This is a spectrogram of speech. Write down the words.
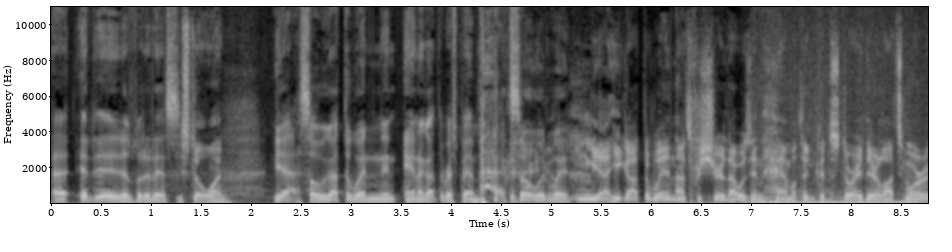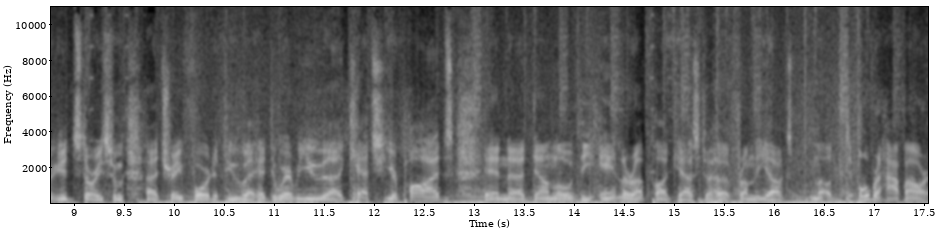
uh, it, it is what it is. you still won. Yeah. So we got the win, and, and I got the wristband back. So win win. Mm, Yeah, he got the win, that's for sure. That was in Hamilton. Good story there. Lots more good stories from uh, Tre Ford. If you uh, head to wherever you uh, catch your pods and uh, download the Antler Up podcast uh, from the Elks, over a half hour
